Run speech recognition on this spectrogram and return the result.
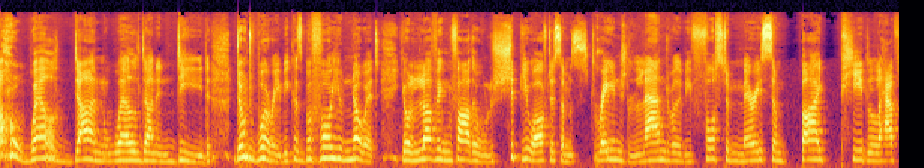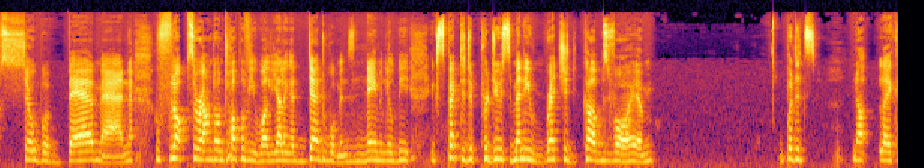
Oh, well done, well done indeed. Don't worry, because before you know it, your loving father will ship you off to some strange land where you'll be forced to marry some bipedal, half sober bear man who flops around on top of you while yelling a dead woman's name, and you'll be expected to produce many wretched cubs for him. But it's not like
